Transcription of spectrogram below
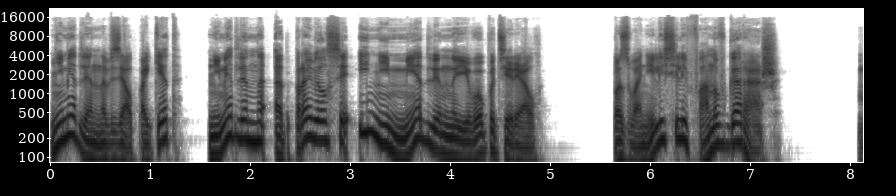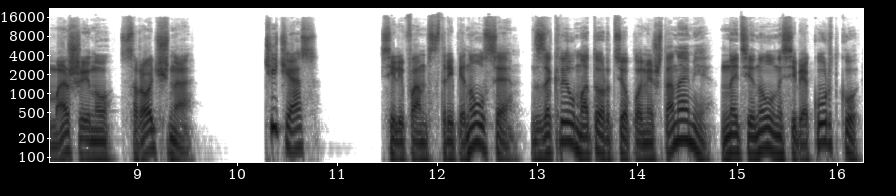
Немедленно взял пакет, немедленно отправился и немедленно его потерял. Позвонили Селифану в гараж. «Машину, срочно!» «Сейчас». Селифан встрепенулся, закрыл мотор теплыми штанами, натянул на себя куртку,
